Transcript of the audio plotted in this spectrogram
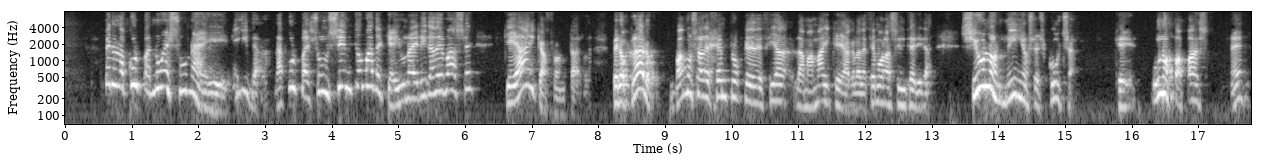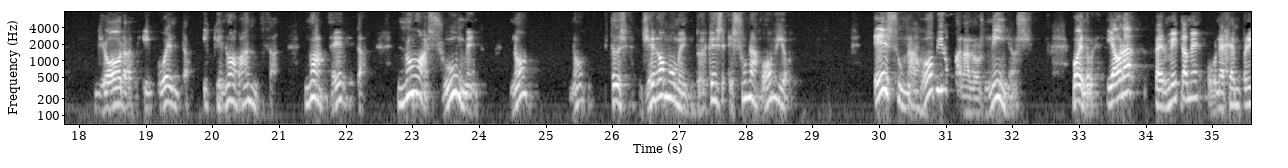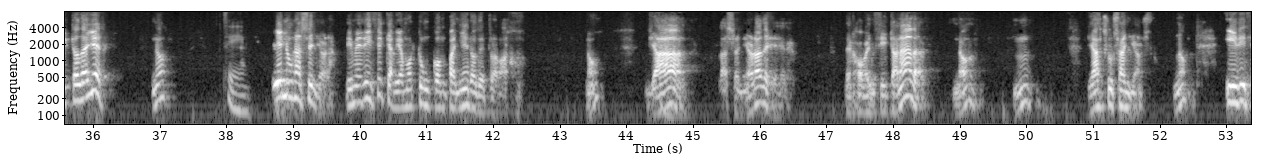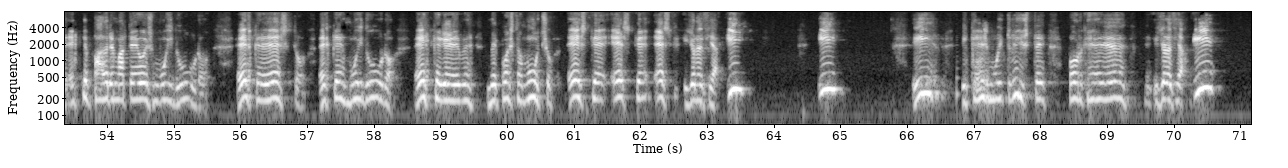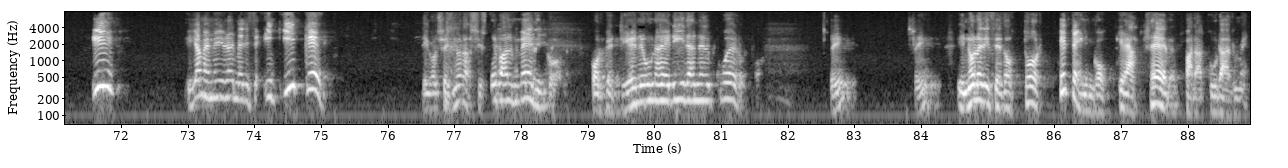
Pero la culpa no es una herida, la culpa es un síntoma de que hay una herida de base que hay que afrontarla. Pero claro, vamos al ejemplo que decía la mamá y que agradecemos la sinceridad. Si unos niños escuchan que unos papás ¿eh? lloran y cuentan y que no avanzan, no aceptan, no asumen, ¿no? ¿No? Entonces llega un momento, es que es, un agobio. Es un agobio para los niños. Bueno, y ahora permítame un ejemplito de ayer, ¿no? Sí. Viene una señora y me dice que había muerto un compañero de trabajo. ¿No? Ya la señora de, de jovencita nada, ¿no? ¿Mm? Ya sus años, ¿no? Y dice, es que Padre Mateo es muy duro, es que esto, es que es muy duro, es que me, me cuesta mucho, es que, es que, es que. Y yo le decía, ¿y? ¿Y? ¿Y? Y que es muy triste porque... Y yo le decía, ¿y? ¿Y? Y ya me mira y me dice, ¿y, qué? Digo, señora, si usted va al médico porque tiene una herida en el cuerpo, ¿sí? ¿Sí? Y no le dice, doctor, ¿qué tengo que hacer para curarme?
